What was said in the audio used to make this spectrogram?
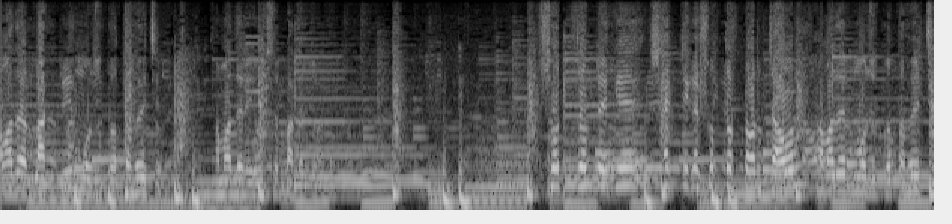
আমাদের লাকড়ি মজুত করতে হয়েছে আমাদের এই উৎসব পাতার জন্য। সত্তর থেকে ষাট থেকে সত্তর টন চাউল আমাদের মজুত করতে হয়েছে।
